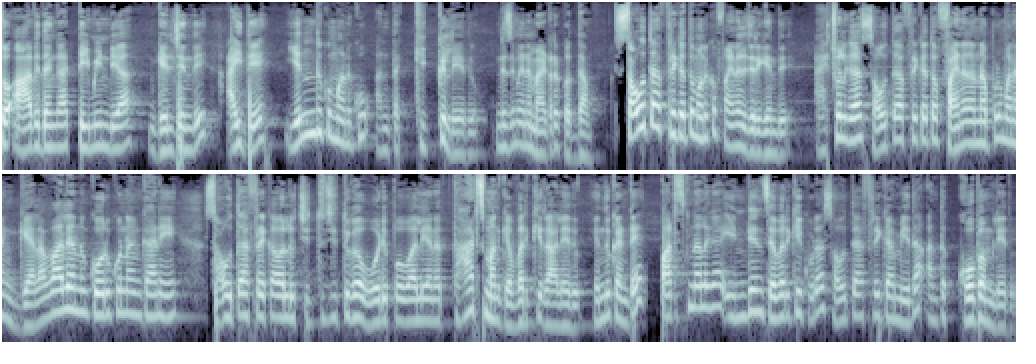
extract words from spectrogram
సో ఆ విధంగా టీమిండియా గెలిచింది. అయితే ఎందుకు మనకు అంత కిక్ లేదు? నిజమైన మ్యాటర్కి వద్దాం. సౌత్ ఆఫ్రికాతో మనకు ఫైనల్ జరిగింది. యాక్చువల్గా సౌత్ ఆఫ్రికాతో ఫైనల్ అన్నప్పుడు మనం గెలవాలి అని కోరుకున్నాం కానీ సౌత్ ఆఫ్రికా వాళ్ళు చిత్తు చిత్తుగా ఓడిపోవాలి అనే థాట్స్ మనకి ఎవరికి రాలేదు. ఎందుకంటే పర్సనల్గా ఇండియన్స్ ఎవరికి కూడా సౌత్ ఆఫ్రికా మీద అంత కోపం లేదు.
